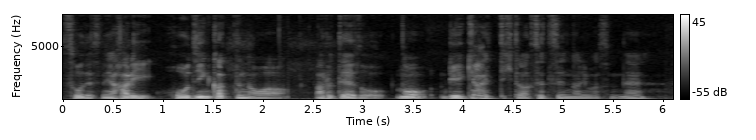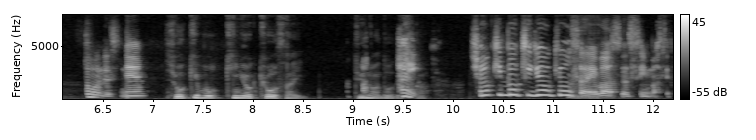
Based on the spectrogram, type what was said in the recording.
そうですねやはり法人化っていうのはある程度の利益入ってきたら節税になりますね。そうですね。小規模企業共済っていうのはどうですか？はい小規模企業共済はすいません。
